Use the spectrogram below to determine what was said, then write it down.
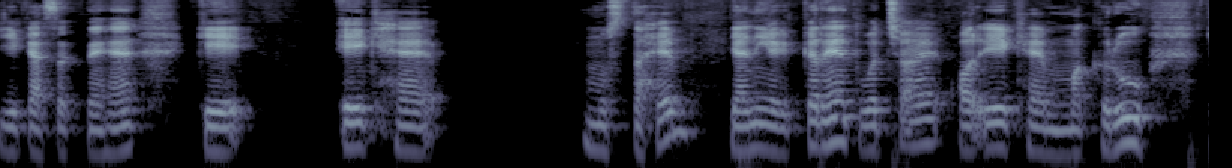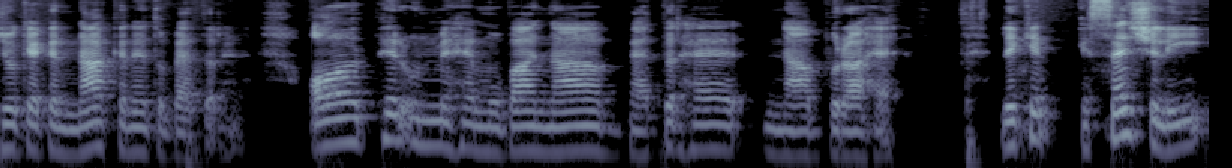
یہ کہہ سکتے ہیں کہ ایک ہے مستحب یعنی اگر کریں تو اچھا ہے، اور ایک ہے مکرو جو کہ اگر نہ کریں تو بہتر ہے۔ اور پھر ان میں ہے مباح، نہ بہتر ہے، نہ برا ہے۔ لیکن اسینشلی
